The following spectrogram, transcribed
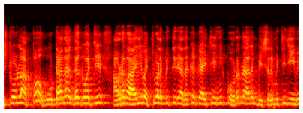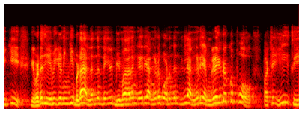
ഇഷ്ടമുള്ള അപ്പോ കൂട്ടാനോ എന്തൊക്കെ വെച്ച് അവിടെ ഭാര്യ വച്ച് വിളമ്പിത്തിരി അതൊക്കെ കഴിച്ച് ഇനി കുറേ നാളും വിശ്രമിച്ച് ജീവിക്കുക ഇവിടെ ജീവിക്കണമെങ്കിൽ ഇവിടെ അല്ലെന്നുണ്ടെങ്കിൽ വിമാനം കയറി അങ്ങോട്ട് പോകണമെന്നുണ്ടെങ്കിൽ അങ്ങോട്ട് എങ്ങനെയെങ്കിലും ഒക്കെ പോ. പക്ഷെ ഈ സി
